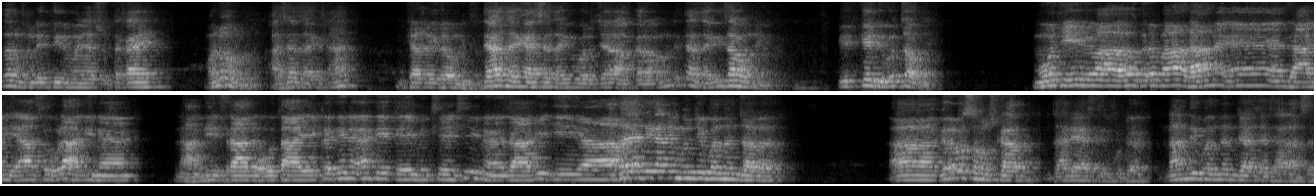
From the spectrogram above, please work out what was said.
तर म्हणले तीन महिन्यात सूतक आहे. म्हणून अशा जागी हा? त्या जागी जाऊ नये. त्या जागी अशा जागेवरच्या करावं म्हणजे त्या जागी जाऊ नये. इतके दिवस जाऊ नये. मोजे विवाह गर्भाधान झाली या सोळा दिन. नांदी श्राद्ध होता एक दिन तेथे भिक्षेशी न जावी ये. आता या ठिकाणी मुंजी बंधन झालं. गर्भसंस्कार झाले असतील कुठं? नांदी बंधन ज्या ज्या झालं असं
